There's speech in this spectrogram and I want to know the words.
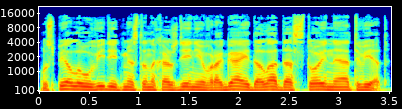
успела увидеть местонахождение врага и дала достойный ответ.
